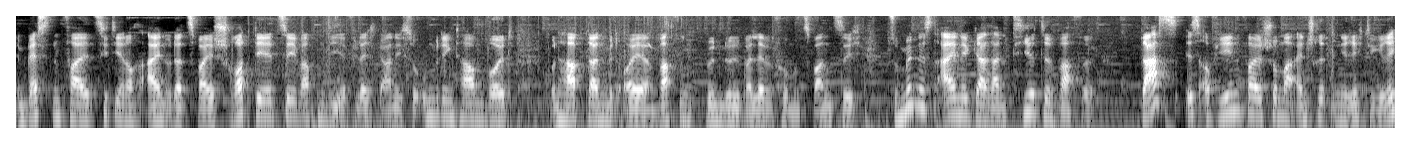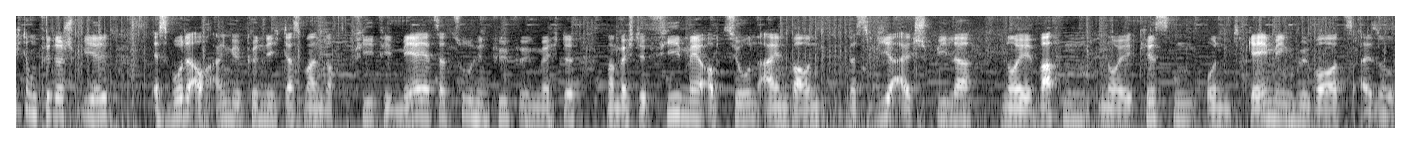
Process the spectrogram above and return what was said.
Im besten Fall zieht ihr noch ein oder zwei Schrott-DLC-Waffen, die ihr vielleicht gar nicht so unbedingt haben wollt und habt dann mit eurem Waffenbündel bei Level 25 zumindest eine garantierte Waffe. Das ist auf jeden Fall schon mal ein Schritt in die richtige Richtung für das Spiel. Es wurde auch angekündigt, dass man noch viel, viel mehr jetzt dazu hinzufügen möchte. Man möchte viel mehr Optionen einbauen, dass wir als Spieler neue Waffen, neue Kisten und Gaming Rewards, also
